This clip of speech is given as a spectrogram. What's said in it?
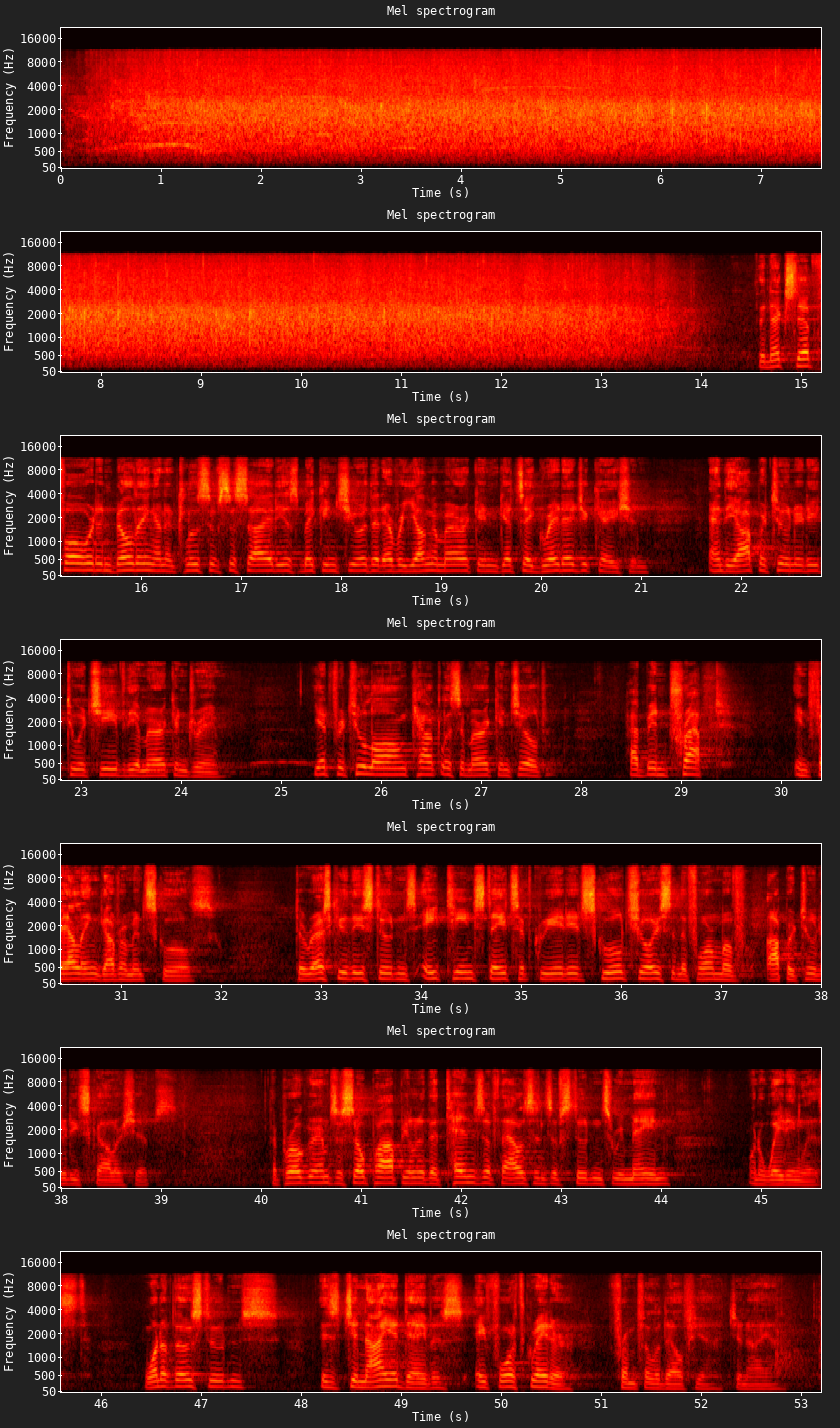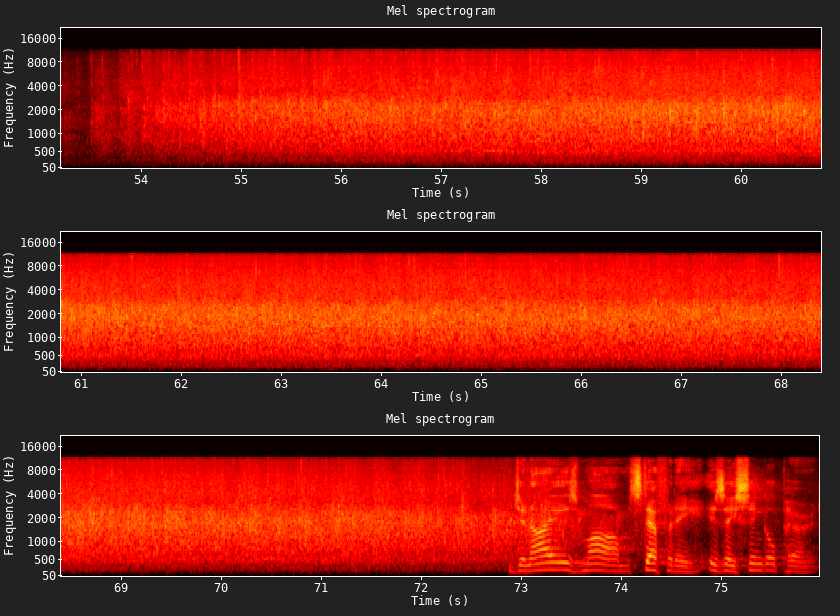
The next step forward in building an inclusive society is making sure that every young American gets a great education and the opportunity to achieve the American dream. Yet for too long, countless American children have been trapped in failing government schools. To rescue these students, 18 states have created school choice in the form of opportunity scholarships. The programs are so popular that tens of thousands of students remain on a waiting list. One of those students is Janiyah Davis, a fourth grader from Philadelphia. Janiyah. Janiyah's mom, Stephanie, is a single parent.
